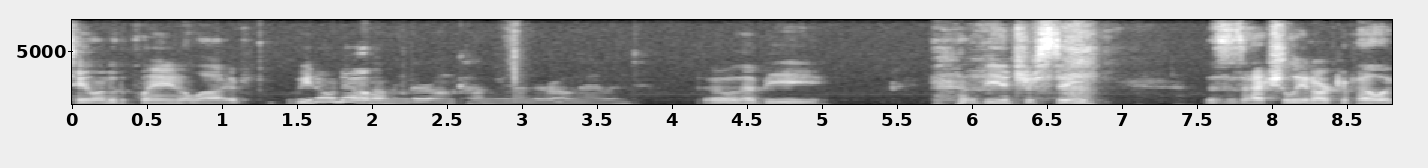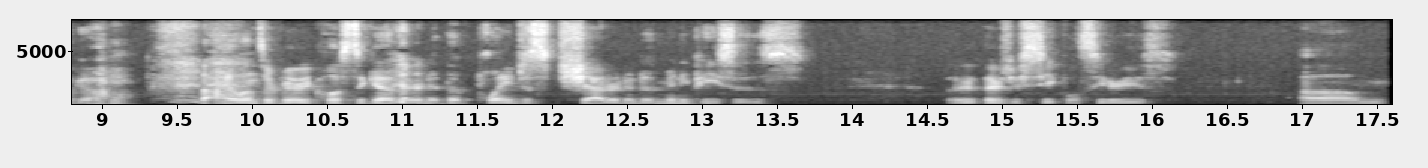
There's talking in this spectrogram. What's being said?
tail end of the plane alive we don't know Forming their own commune on their own island. Oh, that'd be that'd be interesting. This is actually an archipelago. The islands are very close together, and the plane just shattered into many pieces. there, there's your sequel series. Um,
